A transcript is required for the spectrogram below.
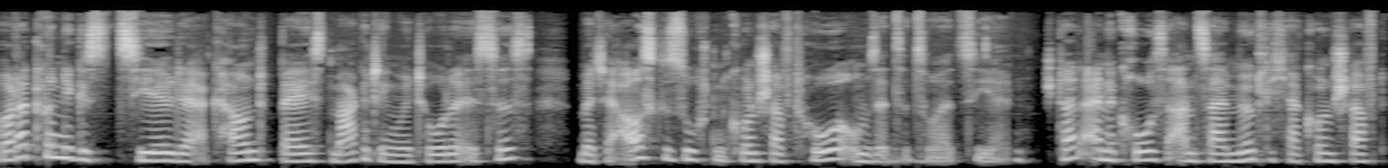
Vordergründiges Ziel der Account-Based Marketing Methode ist es, mit der ausgesuchten Kundschaft hohe Umsätze zu erzielen. Statt eine große Anzahl möglicher Kundschaft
